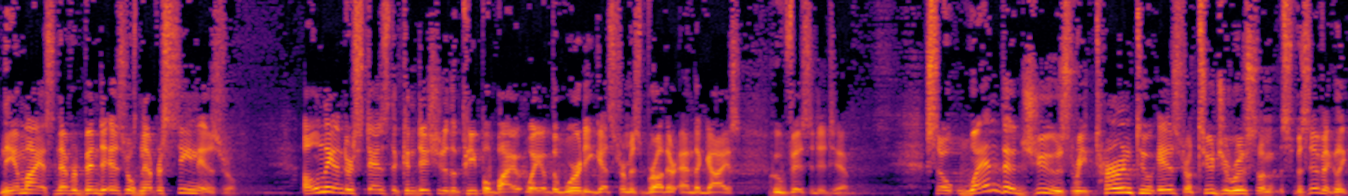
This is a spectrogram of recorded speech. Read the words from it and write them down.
Nehemiah's never been to Israel, never seen Israel, only understands the condition of the people by way of the word he gets from his brother and the guys who visited him. So when the Jews returned to Israel, to Jerusalem specifically,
